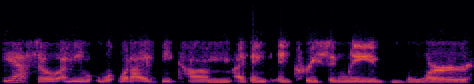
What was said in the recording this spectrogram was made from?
Yeah. So, I mean, w- what I've become, I think, increasingly more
